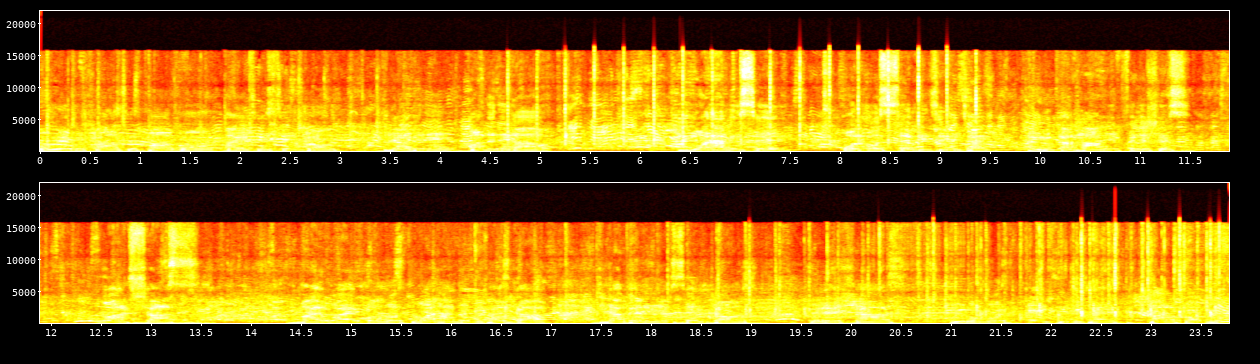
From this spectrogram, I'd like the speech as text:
Already chance is far gone by St. John's, Diabene, banding it out. What I've been saying, almost 70 meters. And look at how he finishes. What shots! My way, almost 100 meters gap. Diabene, St. John's, Tereshas, with almost 80 meters far from who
